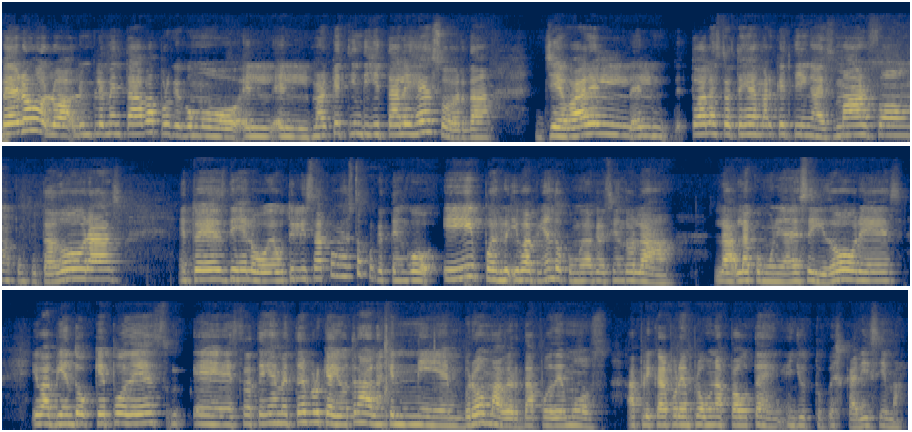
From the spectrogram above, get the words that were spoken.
pero lo, lo, implementaba porque como el, el, marketing digital es eso, ¿verdad? Llevar el, el, toda la estrategia de marketing a smartphone, a computadoras. Entonces dije, lo voy a utilizar con esto porque tengo, y pues iba viendo cómo iba creciendo la, la, la comunidad de seguidores, iba viendo qué podés, eh, estrategias meter, porque hay otras a las que ni en broma, ¿verdad? Podemos aplicar, por ejemplo, una pauta en, YouTube, es carísima.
